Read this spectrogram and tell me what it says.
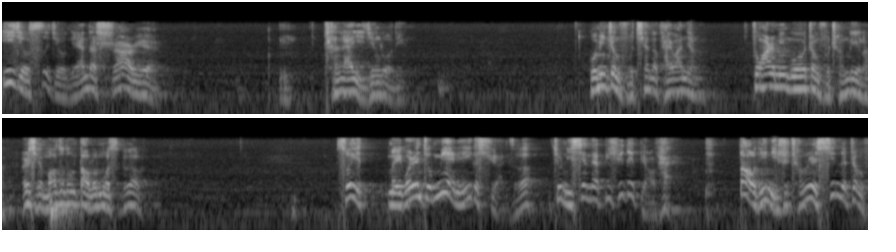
一九四九年的十二月，尘埃已经落定，国民政府迁到台湾去了，中华人民共和国政府成立了，而且毛泽东到了莫斯科了，所以美国人就面临一个选择，就是你现在必须得表态，到底你是承认新的政府，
